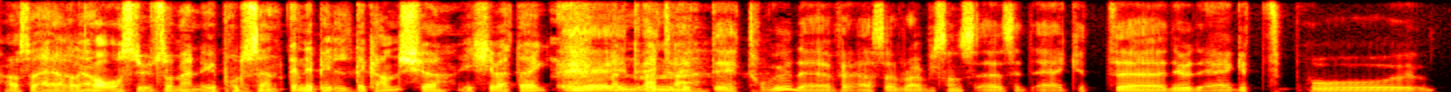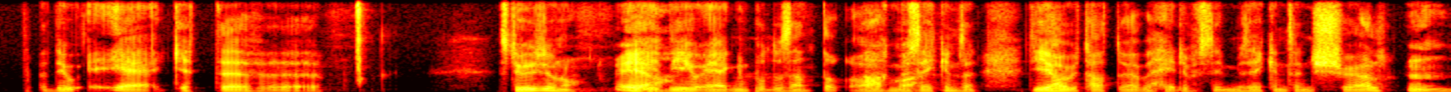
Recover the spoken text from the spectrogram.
Altså Her det høres det ut som en ny produsent inn i bildet, kanskje, ikke vet jeg. Men, jeg, Men- jeg, men, jeg, jeg tror jo det. Altså, Rival Sons er sitt eget eh, Det er jo det eget på Det er jo eget uh, studio nå. De, Ja. de er jo egne produsenter av Akkurat. musikken sin. De har jo tatt over hele musikken sin sjøl, Mm.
